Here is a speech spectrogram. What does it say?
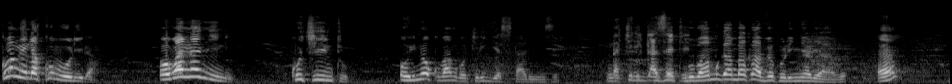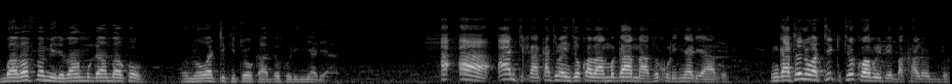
Kuba ngenda kukubuulira obwananyini ku kintu olina okuba nga okirigesitalinze nga kiri gazete bwe bamugambako ave ku linnya lyabwe mbwe abafamire bamugambako ono owa tiktok ave ku linnya lyabwe. Aa anti kakati bayinza okuba bamugamba ave ku linnya lyabwe ng'ate nowa tiktok wabwe be bakaloddo.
